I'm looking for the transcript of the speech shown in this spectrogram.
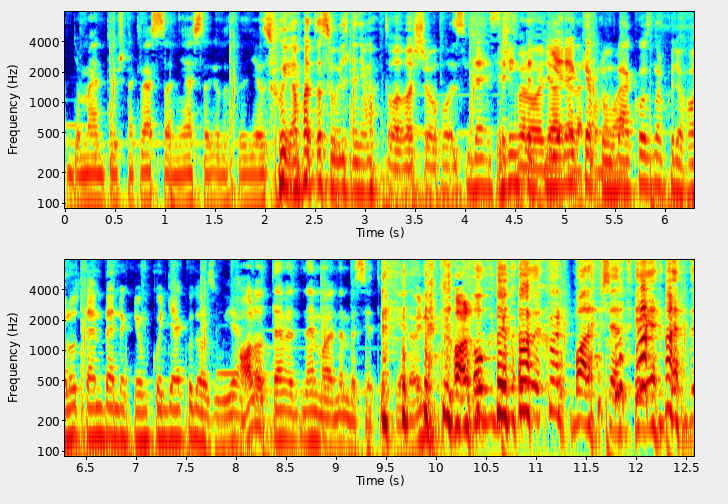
hogy a mentősnek lesz annyi esze, hogy oda tegye az ujjamat az új lenyomat olvasóhoz. De szerinted ilyenekkel próbálkoznak, hogy a halott embernek nyomkodják oda az ujját? Halott ember, nem, nem beszéltünk erről, hogy meghalok, de akkor baleset érted.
